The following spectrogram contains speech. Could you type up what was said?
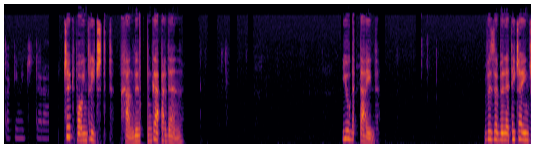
takimi cheaterami. Checkpoint reached. Hanging Garden. You died. Visibility change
